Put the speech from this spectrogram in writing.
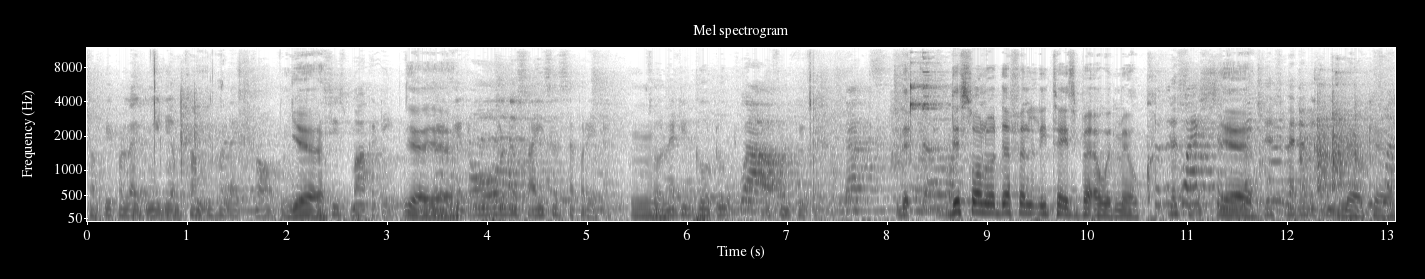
some people like medium, some people like strong. Yeah. This is marketing. Yeah, You yeah. Get all the sizes separated. So hmm. let it go to different people. Th- this one will definitely taste better with milk. This is Yeah. this better with milk. Milk, yeah.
